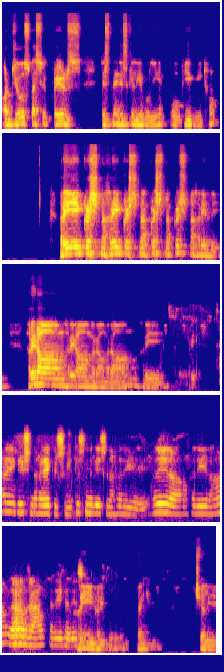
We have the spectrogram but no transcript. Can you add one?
और जो स्पेसिफिक प्रेयर्स जिसने जिसके लिए बोली है, वो भी मीट हो। हरे कृष्ण हरे कृष्ण कृष्ण कृष्ण, हरे हरे। हरे राम हरे राम राम राम, हरे। हरे कृष्ण हरे कृष्ण कृष्ण कृष्ण हरे हरे हरे राम हरे राम राम राम हरे हरे। हरी हरि थैंक यू चलिए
